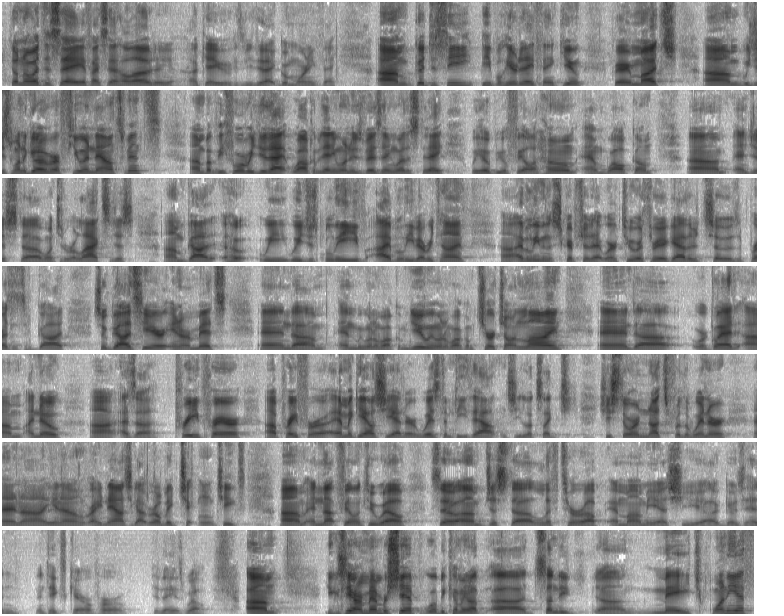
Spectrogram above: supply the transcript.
Don't know what to say if I said hello, do you? Okay, because we do that good morning thing. Um, good to see people here today. Thank you very much. Um, we just want to go over a few announcements. Um, but before we do that, welcome to anyone who's visiting with us today. We hope you'll feel at home and welcome. Um, and just uh, want you to relax and just, um, God, we, we just believe, I believe every time uh, I believe in the scripture that where two or three are gathered, so is the presence of God. So God's here in our midst, and um, and we want to welcome you. We want to welcome Church Online, and uh, we're glad. Um, I know uh, as a pre-prayer, uh, pray for Emma Gale. She had her wisdom teeth out, and she looks like she's storing nuts for the winter. And uh, you know, right now she's got real big chicken cheeks um, and not feeling too well. So um, just uh, lift her up and mommy as she uh, goes ahead and, and, takes care of her today as well. Um, you can see our membership will be coming up uh, Sunday, uh, May 20th.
